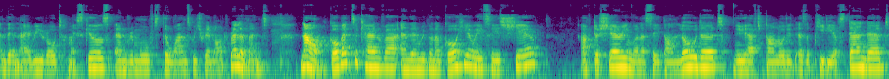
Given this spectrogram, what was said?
and then I rewrote my skills and removed the ones which were not relevant. Now go back to Canva and then we're gonna go here where it says share. After sharing I'm gonna say download it. You have to download it as a PDF standard.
